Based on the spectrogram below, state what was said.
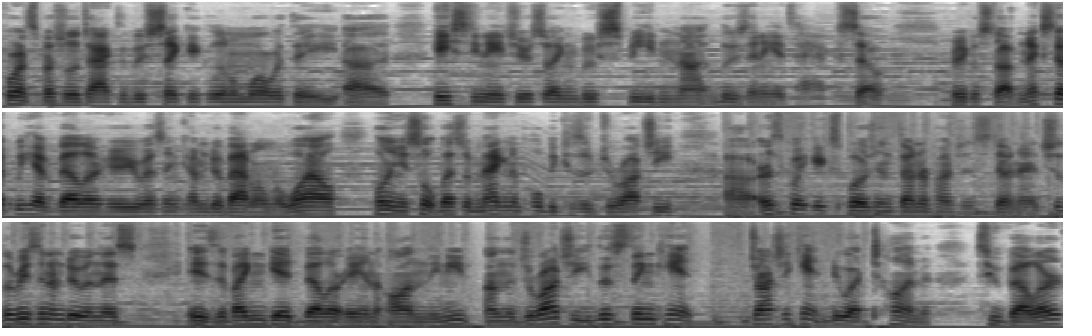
For one special attack to boost Psychic a little more with a uh, hasty nature so I can boost speed and not lose any attack. So, Pretty cool stuff. Next up, we have Velar here, who hasn't come to a battle in a while, holding Assault Vest with Magnet Pull because of Jirachi, uh, Earthquake Explosion, Thunder Punch, and Stone Edge. So the reason I'm doing this is if I can get Velar in on the need on the Jirachi, this thing can't, Jirachi can't do a ton to Velar,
